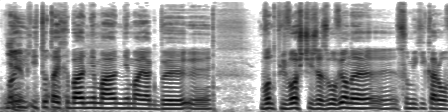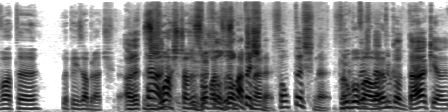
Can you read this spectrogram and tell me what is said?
Nie No wiem, i, i tutaj chyba nie ma, nie ma jakby y, wątpliwości, że złowione y, sumiki karłowate lepiej zabrać. Ale tak, Zwłaszcza, że są zresztą bardzo są pyszne, są pyszne. Są Próbowałem. Pyszne, tylko tak, ja y,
